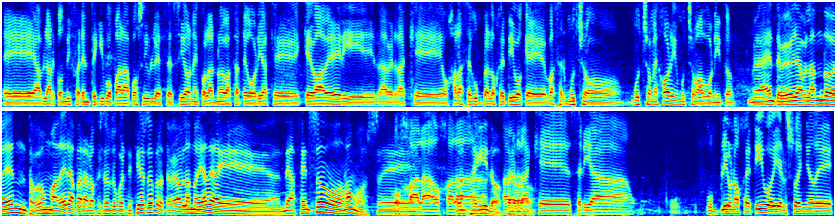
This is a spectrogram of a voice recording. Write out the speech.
eh, hablar con diferentes equipos para posibles cesiones con las nuevas categorías que, va a haber y la verdad es que ojalá se cumpla el objetivo que va a ser mucho mucho mejor y mucho más bonito. Mira, te veo ya hablando en toquemos madera para los que son supersticiosos, pero te veo hablando ya de, de ascenso, vamos. Eh, ojalá, ojalá. Conseguido. La verdad es que sería cumplir un objetivo y el sueño de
